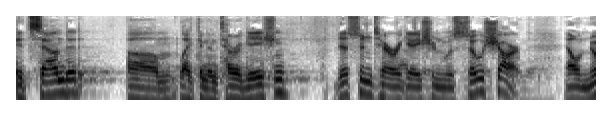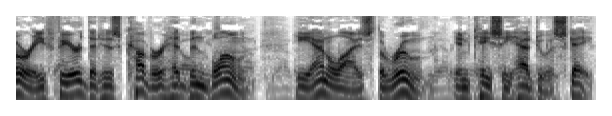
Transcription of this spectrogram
It sounded um, like an interrogation. This interrogation was so sharp, Elnoury feared that his cover had been blown. He analyzed the room in case he had to escape.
